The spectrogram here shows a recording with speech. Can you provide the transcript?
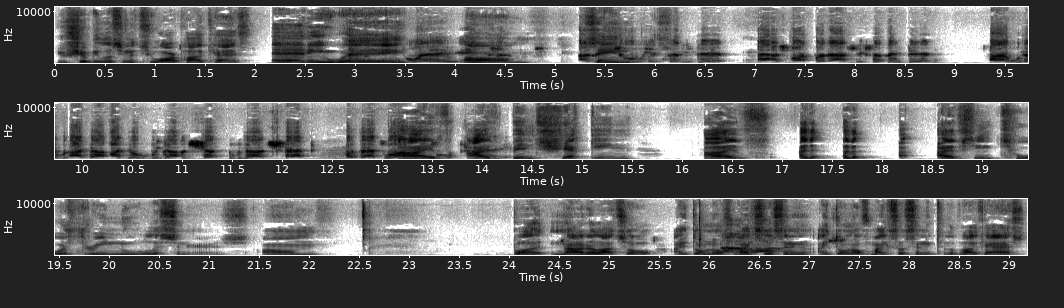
you should be listening to our podcast anyway. anyway, Um, I same. Julian said he did. Ash, our friend Ashley said they did. I, I got, I go, we got to check, we got to check. But that's what i've. I've been checking. I've I, I, I've seen two or three new listeners. Um, but not a lot. So I don't know if Mike's listening. I don't know if Mike's listening to the podcast.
